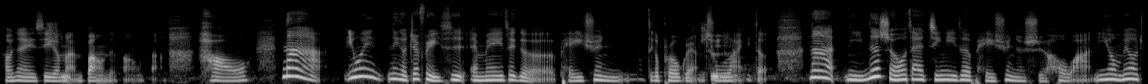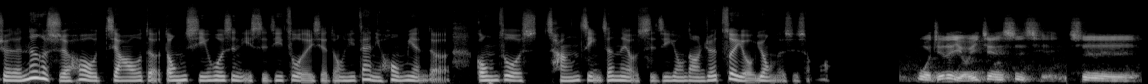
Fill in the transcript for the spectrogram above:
好像也是一个蛮棒的方法。好，那。因为那个 Jeffrey 是 MA 这个培训这个 program 出来的，那你那时候在经历这个培训的时候啊，你有没有觉得那个时候教的东西，或是你实际做的一些东西，在你后面的工作场景真的有实际用到？你觉得最有用的是什么？我觉得有一件事情是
